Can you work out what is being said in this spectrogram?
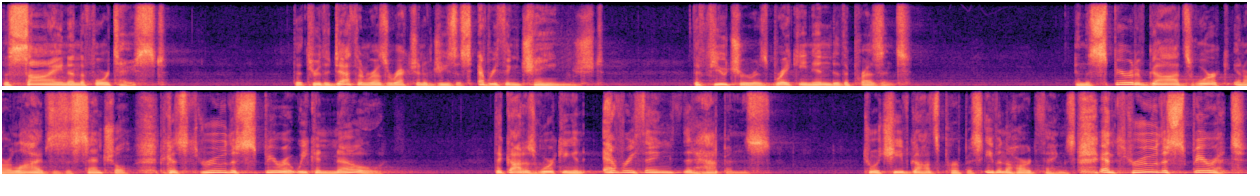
the sign and the foretaste that through the death and resurrection of Jesus, everything changed. The future is breaking into the present. And the Spirit of God's work in our lives is essential because through the Spirit we can know that God is working in everything that happens to achieve God's purpose, even the hard things. And through the Spirit,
